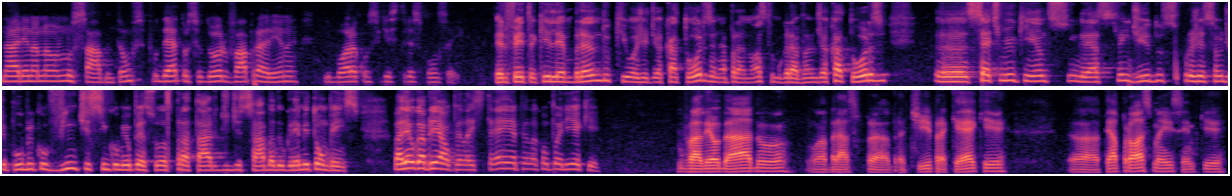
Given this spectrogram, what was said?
na arena no, no sábado. Então, se puder, torcedor, vá para a arena e bora conseguir esses três pontos aí. Perfeito. Aqui lembrando que hoje é dia 14, né? Para nós, estamos gravando dia 14. Uh, 7.500 ingressos vendidos, projeção de público 25 mil pessoas para a tarde de sábado, Grêmio Tombense. Valeu, Gabriel, pela estreia, pela companhia aqui. Valeu, Dado. Um abraço para ti, para Keck. Uh, até a próxima aí, sempre que,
